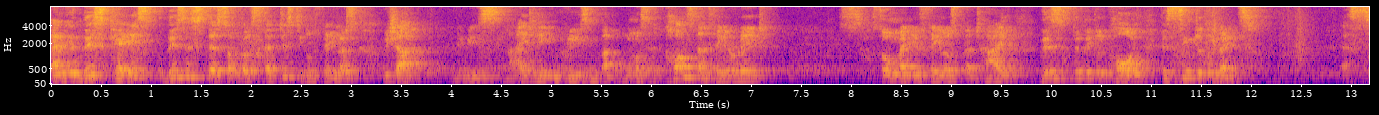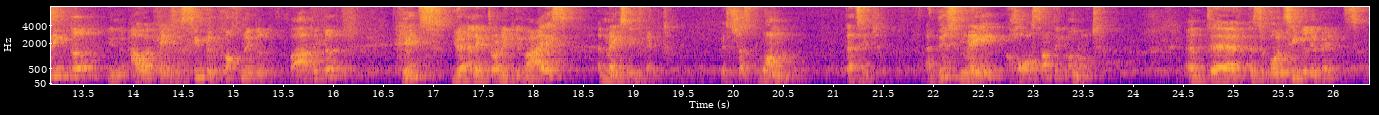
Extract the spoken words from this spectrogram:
And in this case, this is the so-called statistical failures, which are maybe slightly increasing, but almost a constant failure rate. So many failures per time. This is typically called the single events. A single, in our case, a single cosmic particle hits your electronic device and makes an effect. It's just one. That's it. And this may cause something or not. And uh, called single events.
